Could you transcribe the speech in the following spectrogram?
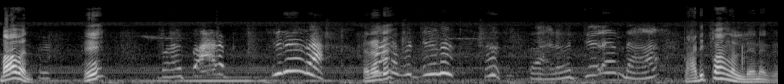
பாவன் ஏ? என்னண்டு அடிப்பாங்கல்ல எனக்கு.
